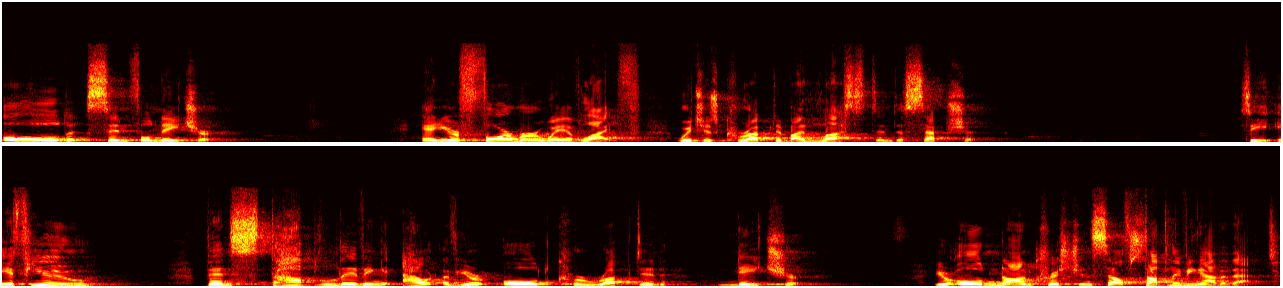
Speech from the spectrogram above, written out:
old sinful nature and your former way of life, which is corrupted by lust and deception. See, if you then stop living out of your old corrupted nature, your old non Christian self. Stop living out of that.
